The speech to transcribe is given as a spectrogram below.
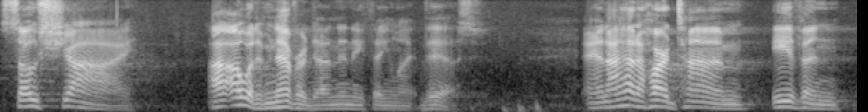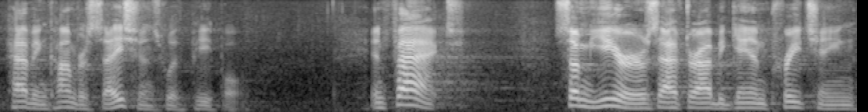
so shy, I would have never done anything like this. And I had a hard time even having conversations with people. In fact, some years after I began preaching,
